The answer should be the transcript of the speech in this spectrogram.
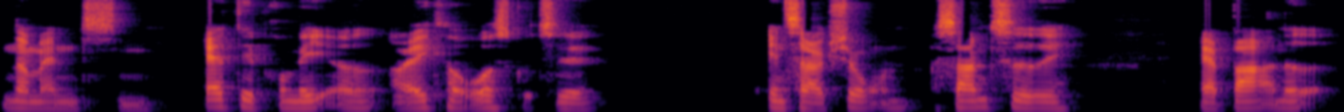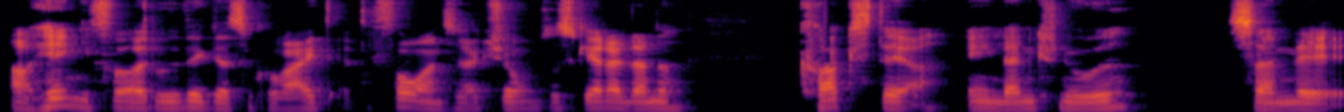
når man sådan er deprimeret og ikke har overskud til interaktion, og samtidig er barnet afhængig for at udvikle sig korrekt, at det får interaktion, så sker der et eller andet koks der, en eller anden knude, som, øh,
